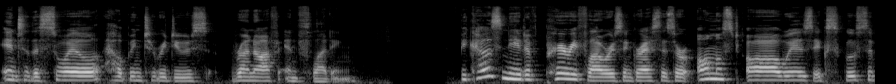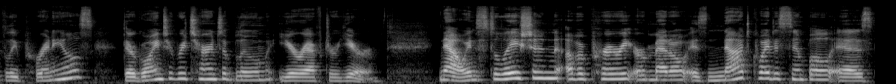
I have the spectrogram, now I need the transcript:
into the soil, helping to reduce runoff and flooding. Because native prairie flowers and grasses are almost always exclusively perennials, they're going to return to bloom year after year. Now, installation of a prairie or meadow is not quite as simple as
